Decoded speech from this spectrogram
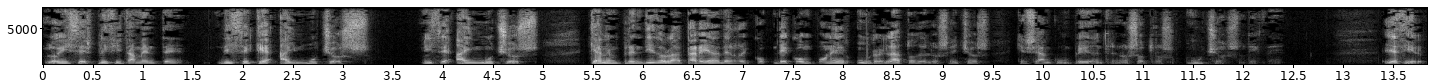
lo dice explícitamente, dice que hay muchos, dice, hay muchos que han emprendido la tarea de, de componer un relato de los hechos que se han cumplido entre nosotros. Muchos, dice. Es decir,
